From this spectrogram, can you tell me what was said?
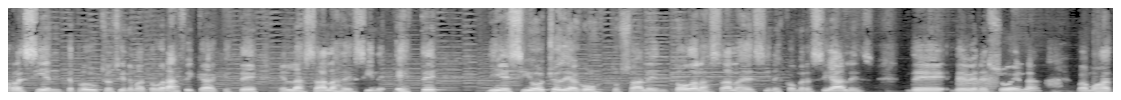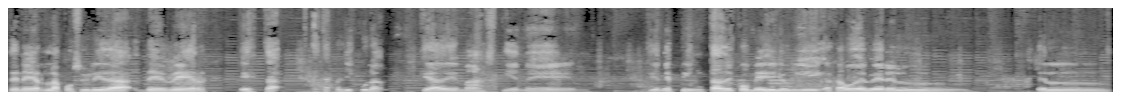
reciente producción cinematográfica que esté en las salas de cine. Este 18 de agosto sale en todas las salas de cines comerciales de, Venezuela. Vamos a tener la posibilidad de ver esta, esta película que además tiene, tiene pinta de comedia. Yo vi, acabo de ver el, el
